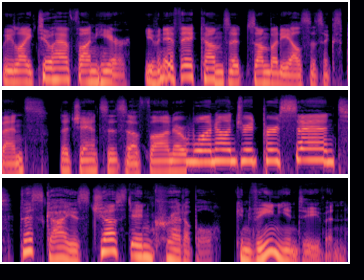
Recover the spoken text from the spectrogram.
We like to have fun here, even if it comes at somebody else's expense. The chances of fun are 100%. This guy is just incredible. Convenient, even.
